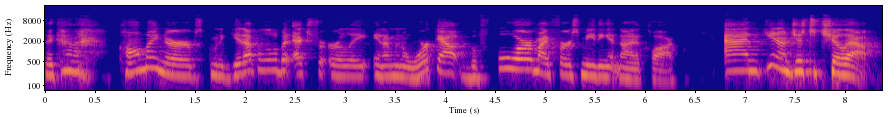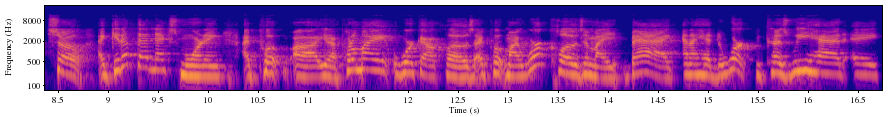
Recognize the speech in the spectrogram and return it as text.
To kind of calm my nerves, I'm going to get up a little bit extra early and I'm going to work out before my first meeting at nine o'clock and you know just to chill out. So i get up that next morning i put uh, you know i put on my workout clothes i put my work clothes in my bag and i had to work because we had a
